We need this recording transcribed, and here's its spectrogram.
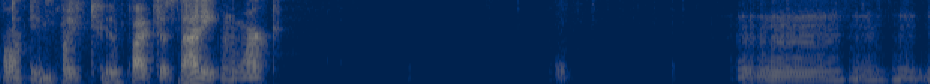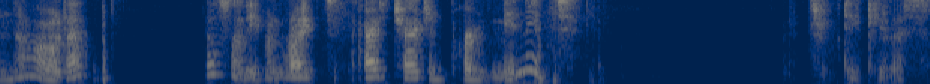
40.25. Does that even work? Mm, no, that that's not even right. The car's charging per minute. That's ridiculous.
